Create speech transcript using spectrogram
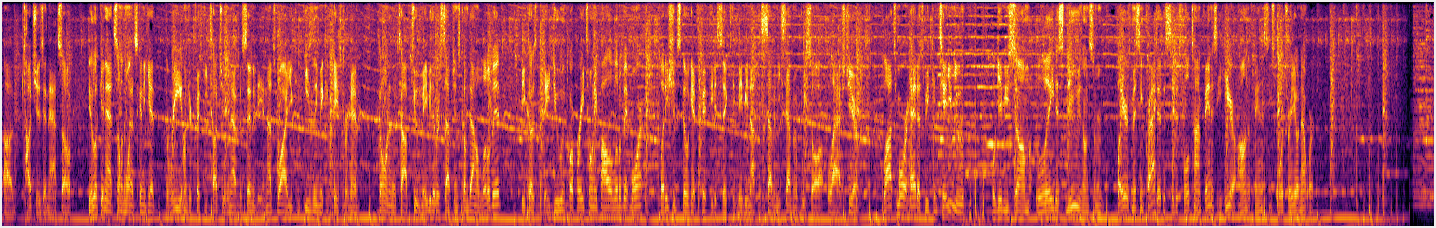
uh, touches in that. So you're looking at someone that's going to get 350 touches in that vicinity. And that's why you can easily make a case for him going in the top two. Maybe the receptions come down a little bit because they do incorporate Tony Pollard a little bit more, but he should still get 50 to 60, maybe not the 77 we saw last year. Lots more ahead as we continue. We'll give you some latest news on some players missing practice. It is full time fantasy here on the Fantasy Sports Radio Network.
